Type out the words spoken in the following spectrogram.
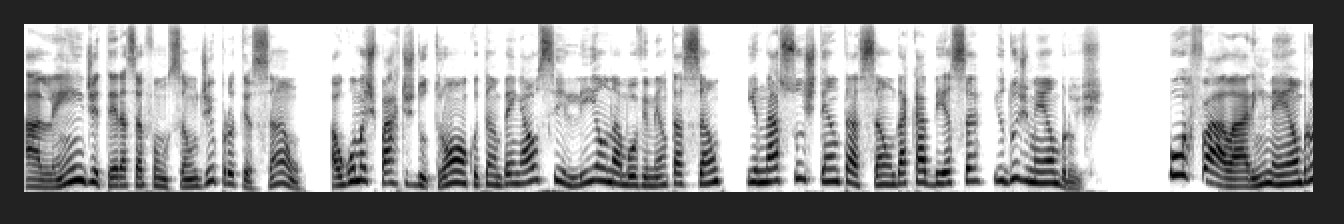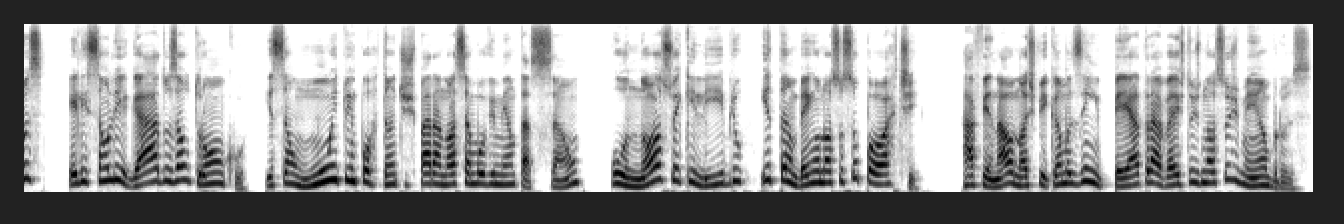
Além de ter essa função de proteção, algumas partes do tronco também auxiliam na movimentação e na sustentação da cabeça e dos membros. Por falar em membros, eles são ligados ao tronco e são muito importantes para a nossa movimentação, o nosso equilíbrio e também o nosso suporte. Afinal, nós ficamos em pé através dos nossos membros.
